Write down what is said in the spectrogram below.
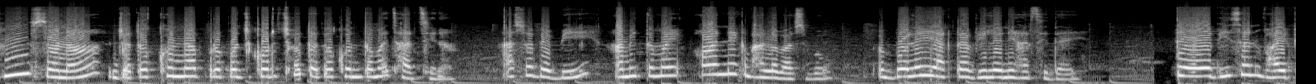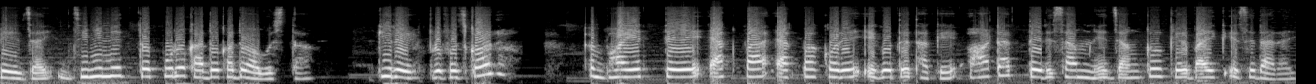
হুম সোনা, যতক্ষণ না প্রপোজ করছ, ততক্ষণ তোমায় ছাড়ছি না। আসো বেবি আমি তোমায় অনেক ভালোবাসবো। বলেই একটা ভিলেনি হাসি দেয়। তে ভীষণ ভয় পেয়ে যায়, জিমিনের তো পুরো কাদো কাদো অবস্থা। কিরে প্রপোজ কর। ভয়েতে এক পা এক পা করে এগোতে থাকে। হঠাৎ তের সামনে জাংকুকের বাইক এসে দাঁড়ায়।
